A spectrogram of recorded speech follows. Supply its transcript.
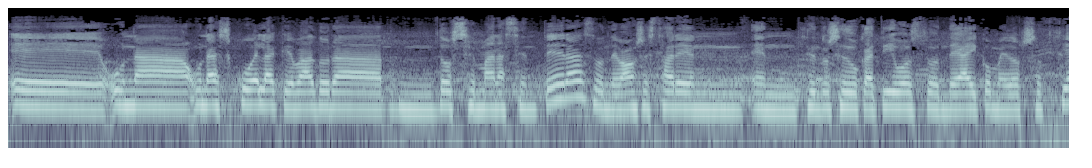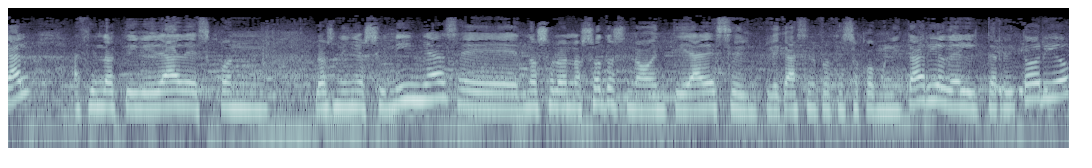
eh, una, escuela que va a durar dos semanas enteras, donde vamos a estar en, centros educativos donde hay comedor social, haciendo actividades con los niños y niñas, eh, no solo nosotros, sino entidades implicadas en el proceso comunitario del territorio.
